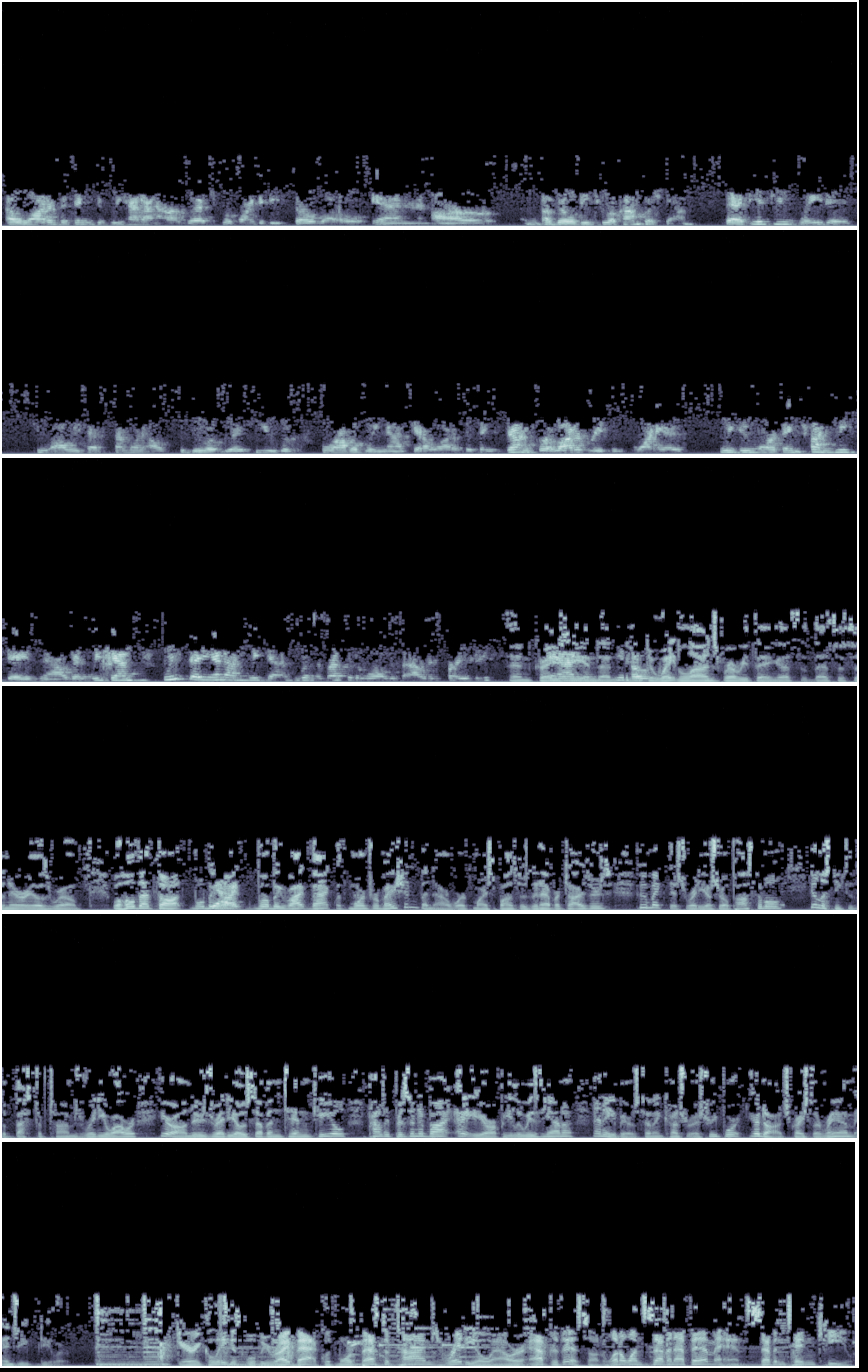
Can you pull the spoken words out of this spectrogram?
a lot of the things that we had on our list were going to be so low in our ability to accomplish them that if you waited to always have someone else to do it with, you would probably not get a lot of the things done for a lot of reasons. One is we do more things on weekdays now than weekends. We stay in on weekends when the rest of the world is out and crazy. And crazy, and, and then you, you know, have to wait in lines for everything. That's that's a scenario as well. Well, hold that thought. We'll be yeah. right. We'll be right back with more information. But now, work my sponsors and advertisers who make this radio show possible. You're listening to the Best of Times Radio Hour here on News Radio 710 Keel, proudly presented by AARP Louisiana and Hebert's Town and Country Shreveport, your Dodge, Chrysler, Ram, and Jeep dealer. Gary Calligas will be right back with more Best of Times Radio Hour after this on 1017 FM and 710 Keel.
